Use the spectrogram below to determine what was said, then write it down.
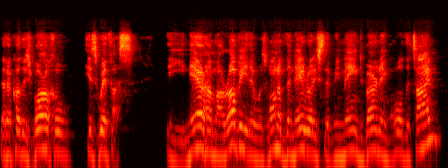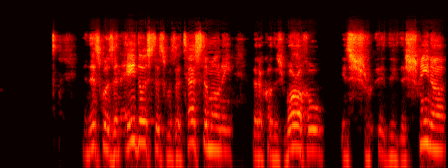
that HaKadosh Baruch Hu is with us. The Ner HaMaravi, there was one of the Neros that remained burning all the time. And this was an Eidos, this was a testimony that HaKadosh Baruch Hu is, the, the Shechina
